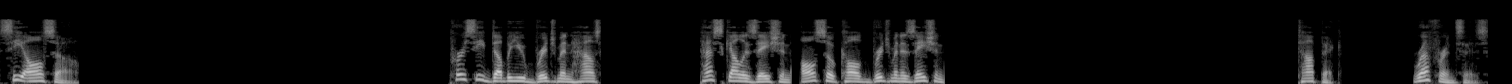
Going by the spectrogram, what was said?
See also Percy W. Bridgman House Pascalization, also called Bridgmanization Topic. References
